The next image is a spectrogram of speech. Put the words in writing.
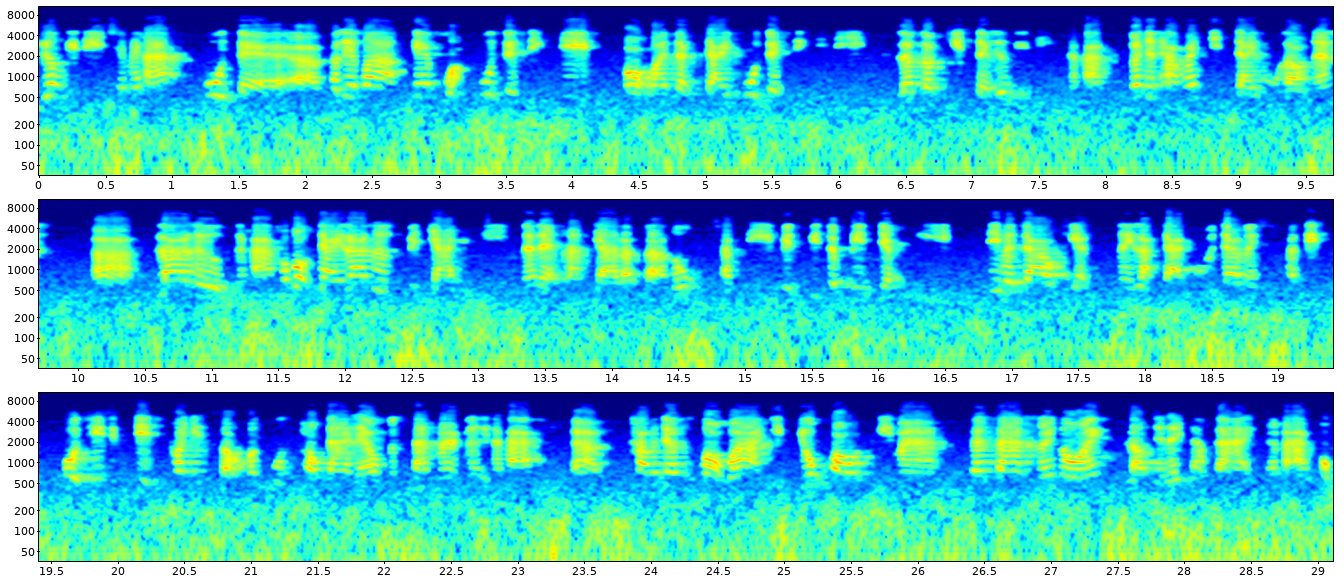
เรื่องดีๆ ใช่ไหมคะ พูดแต่เขาเรียกว่าแก้บวกพูดแต่สิ่งที่ออกมาจากใจพูดแต่สิ่งดีๆ แล้วก็คิดแต่เรื่องดีๆนะคะ ก็จะทำให้จิตใจของเรานั้น ล่าเริงนะคะเขาบอกใจล่าเริงเป็นยาอย่างดีนั่นแหละค่ะยารักษาโรคชั้นดีเป็นวิตามินอย่างดีที่พระเจ้าเขียนในหลักการของพระเจ้าในสุภาษิตบทที่ 17 ข้อ 22บางคนท่องได้แล้วมันสั้นมากเลยนะคะข้าพเจ้าถึงบอกว่าหยิบยกข้อคีมาสั้นๆน้อยๆ เราจะได้จำได้นะคะของ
